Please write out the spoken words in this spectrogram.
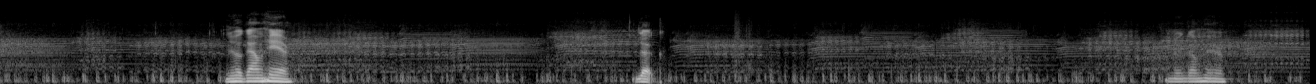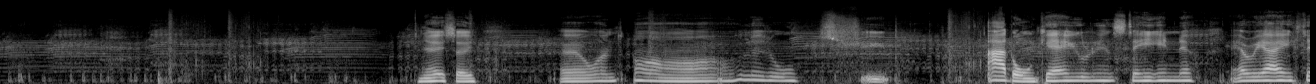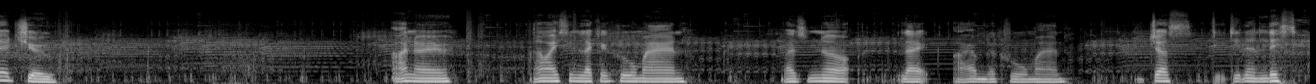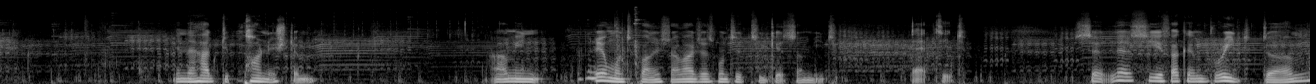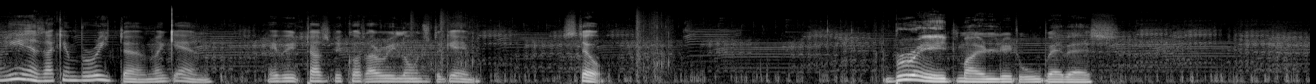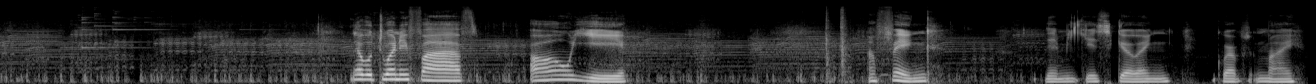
Look, I'm here. Look. Look, I'm here. Yeah, so uh, one, oh, little sheep. I don't care. You didn't stay in the area I said you. I know. I might seem like a cruel man, but it's not like I am the cruel man. Just didn't listen, and I had to punish them. I mean, I didn't want to punish them. I just wanted to get some meat. That's it. So let's see if I can breed them. Yes, I can breed them again. Maybe that's because I relaunched the game. Still, Breed, my little babies. Level 25. Oh yeah. I think. Let me just go and grab my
